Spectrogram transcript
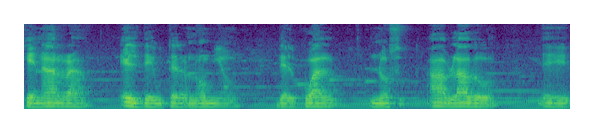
que narra el Deuteronomio, del cual nos ha hablado eh,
